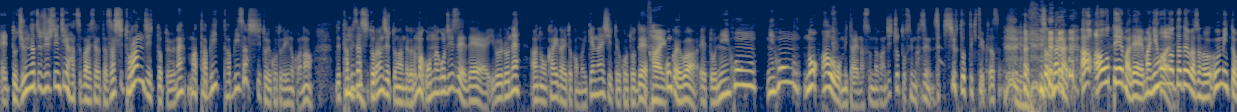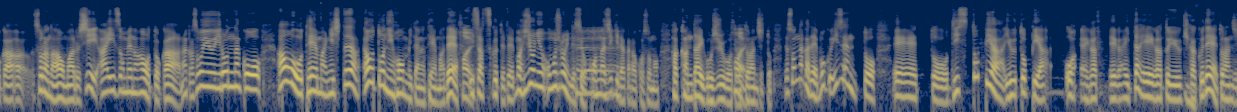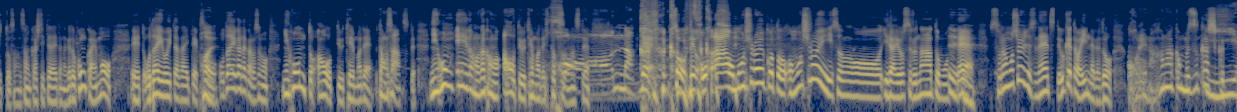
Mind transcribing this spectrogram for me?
えっと、12月17日に発売された雑誌「トランジット」というね、まあ、旅旅雑誌ということでいいのかな。で旅雑誌「トランジット」なんだけど、まあ、こんなご時世でいろいろねあの海外とかも行けないしということで、はい。今回は、えっと、日本日本の青みたいなそんな感じ。ちょっとすみません。雑誌を取ってきてください。そうなんか青青テーマで、まあ、日本のはい。例えばその海とか空の青もあるし藍染めの青とかなんかそういういろんなこう青をテーマにした青と日本みたいなテーマではい。一冊作ってて、まあ、非常に面白いんですよ。こんな時期だからこその発刊第50号というトランジット、でその中で僕以前と,、えーっとディストピアユートピアを描描いた映画という企画でトランジットさん参加していただいたんだけど今回も、えーっとお題をいただいて、このお題がだからその日本と青っていうテーマで宇多丸さんっつって日本映画の中の青というテーマで一つなんつってでそうであー面白いこと面白いその依頼をするなと思って、ええ。それは面白いですねっつって受けたはいいんだけどこれなかなか難しくって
